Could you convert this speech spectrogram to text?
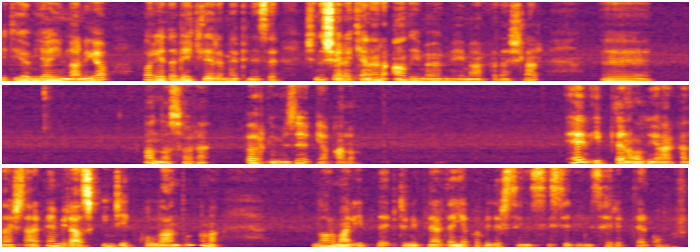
videom yayınlanıyor. Oraya da beklerim hepinizi. Şimdi şöyle kenara alayım örneğimi arkadaşlar. Ee, ondan sonra örgümüzü yapalım her ipten oluyor arkadaşlar. Ben birazcık ince ip kullandım ama normal iple bütün iplerden yapabilirsiniz. İstediğiniz her ipten olur.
